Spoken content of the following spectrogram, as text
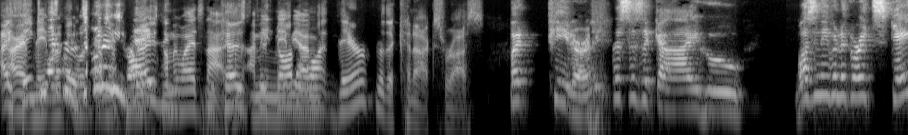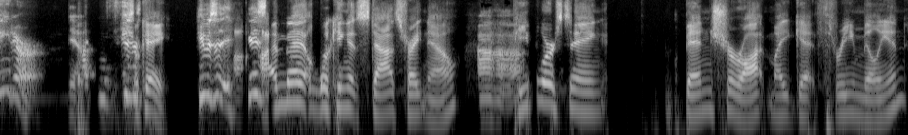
I All right, think maybe it's we'll go with don't anything. surprising Tell me why it's not. because I mean, there's maybe not a I'm. lot there for the Canucks, Russ. But Peter, this is a guy who wasn't even a great skater. Yeah. Okay, He was a, his I'm uh, looking at stats right now. Uh huh. People are saying Ben Chiarot might get three million.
